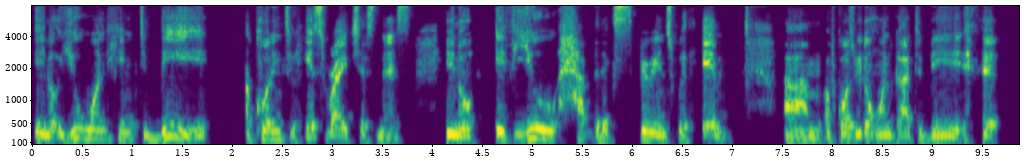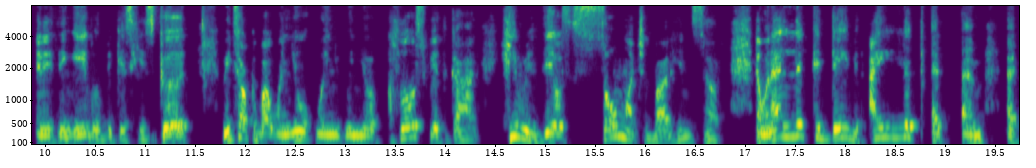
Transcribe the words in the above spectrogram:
you know you want Him to be according to his righteousness, you know, if you have that experience with him. Um, of course, we don't want God to be anything evil because he's good. We talk about when you when when you're close with God, he reveals so much about himself. And when I look at David, I look at um, a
